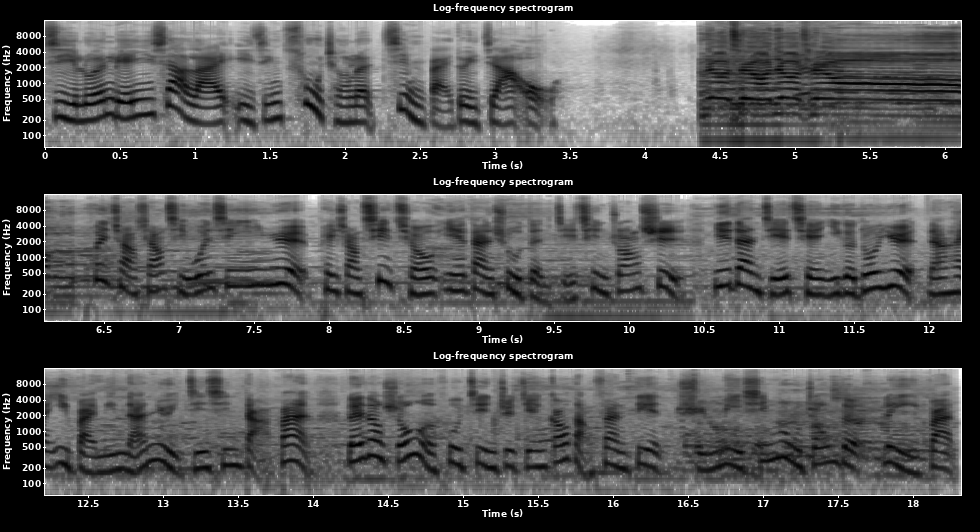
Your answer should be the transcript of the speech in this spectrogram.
几轮联谊下来，已经促成了近百对佳偶你好你好你好。会场响起温馨音乐，配上气球、椰蛋树等节庆装饰。椰蛋节前一个多月，南韩一百名男女精心打扮，来到首尔附近这间高档饭店，寻觅心目中的另一半。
